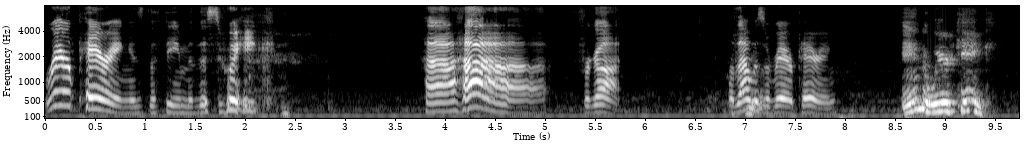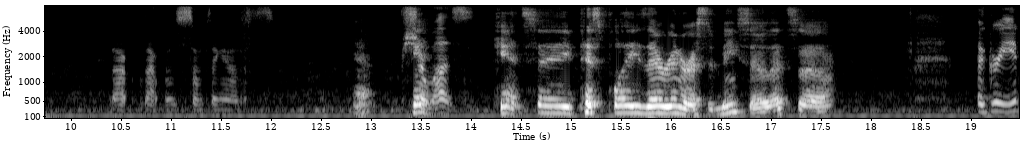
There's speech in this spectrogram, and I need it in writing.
Rare pairing is the theme of this week. Ha ha! Forgot. Well, that was a rare pairing. and a weird kink. That that was something else. Sure was. Can't say piss plays ever interested me, so that's uh. Agreed.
